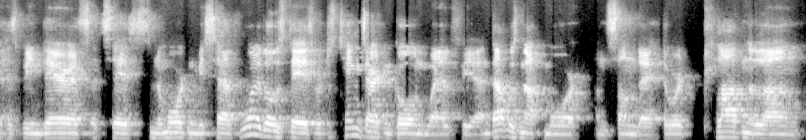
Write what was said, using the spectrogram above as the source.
has been there, as it says, no more than myself. One of those days where just things aren't going well for you. And that was Knockmore on Sunday. They were plodding along,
